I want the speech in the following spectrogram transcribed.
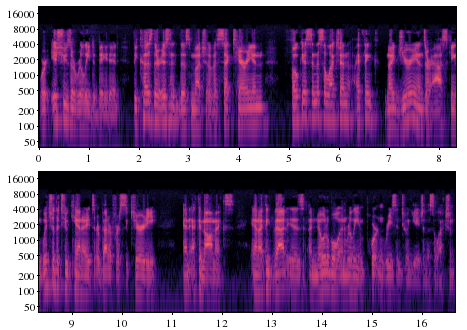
where issues are really debated. Because there isn't this much of a sectarian focus in this election, I think Nigerians are asking which of the two candidates are better for security and economics. And I think that is a notable and really important reason to engage in this election.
